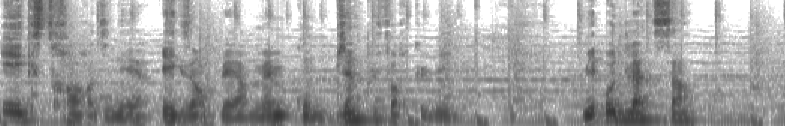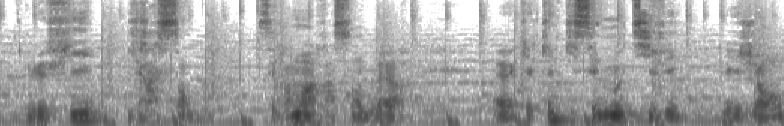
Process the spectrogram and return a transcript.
extraordinaire, exemplaire, même contre bien plus fort que lui. Mais au-delà de ça, Luffy, il rassemble. C'est vraiment un rassembleur. Euh, quelqu'un qui sait motiver les gens,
